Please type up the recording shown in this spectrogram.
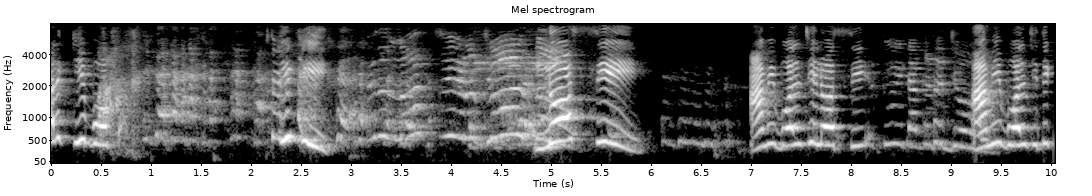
আরে, কি বল কি কি? লস্যি। আমি বলছি লস্যি। আমি বলছি, তুই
